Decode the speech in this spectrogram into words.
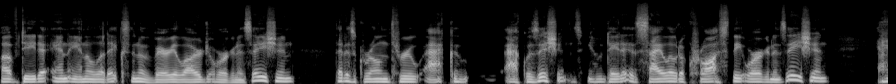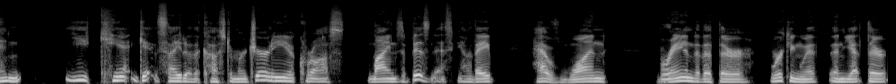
of data and analytics in a very large organization that has grown through ac- acquisitions. You know, data is siloed across the organization, and you can't get sight of the customer journey across lines of business. You know, they have one brand that they're working with, and yet they're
